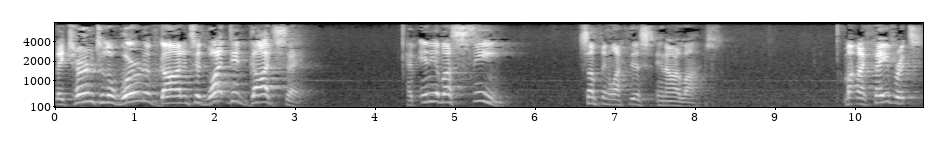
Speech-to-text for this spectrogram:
they turned to the Word of God and said, what did God say? Have any of us seen something like this in our lives? My, my favorite,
